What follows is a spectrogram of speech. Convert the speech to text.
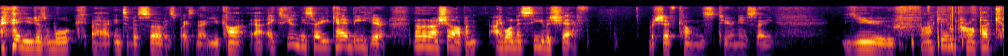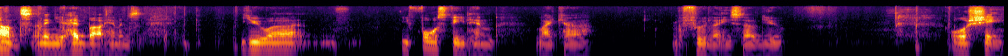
you just walk uh, into the service place. No, you can't. Uh, excuse me, sir, you can't be here. No, no, no, shut up. I'm, I want to see the chef. The chef comes to you and you say, "You fucking proper cunt," and then you headbutt him and you uh, you force feed him like uh, the food that he served you. or she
